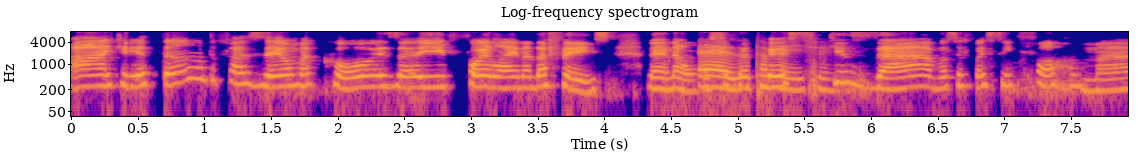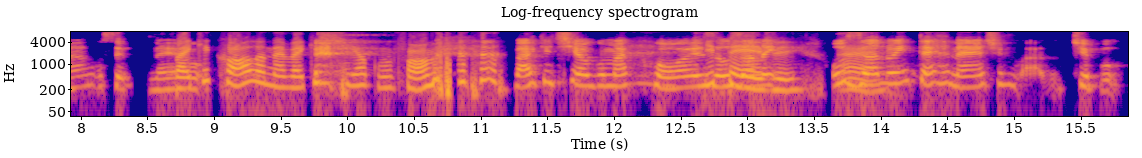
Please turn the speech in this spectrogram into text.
ai, queria tanto fazer uma coisa e foi lá e nada fez, né? Não, é, você é, foi pesquisar, você foi se informar, você, né? Vai que cola, né? Vai que tinha alguma forma. Vai que tinha alguma coisa, e usando, teve. usando é. internet, tipo,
